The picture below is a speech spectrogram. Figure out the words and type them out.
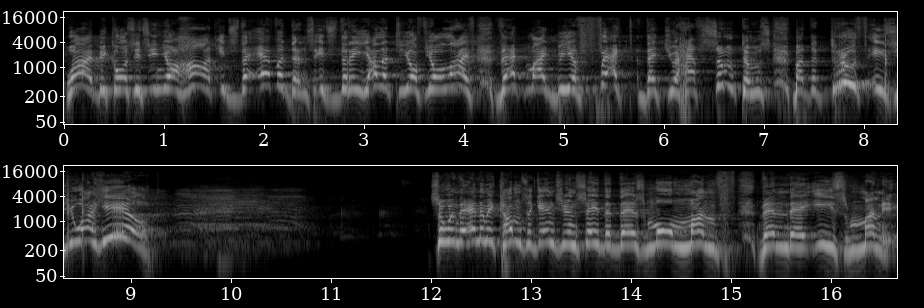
Why? Because it's in your heart, it's the evidence, it's the reality of your life. That might be a fact that you have symptoms, but the truth is you are healed. So when the enemy comes against you and say that there's more month than there is money,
